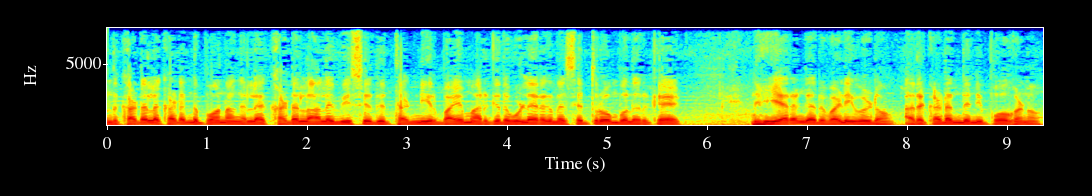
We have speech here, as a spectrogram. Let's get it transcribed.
அந்த கடலை கடந்து போனாங்கல்ல கடல் அலை வீசுது தண்ணீர் பயமாக இருக்குது உள்ளே இறங்குற செத்துருவோம் போல இருக்கே. நீ இறங்க அது வழி விடும். அதை கடந்து நீ போகணும்.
